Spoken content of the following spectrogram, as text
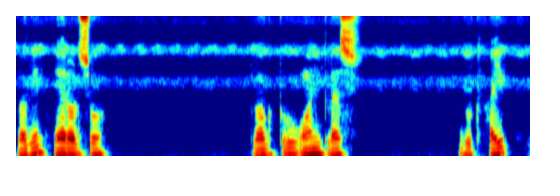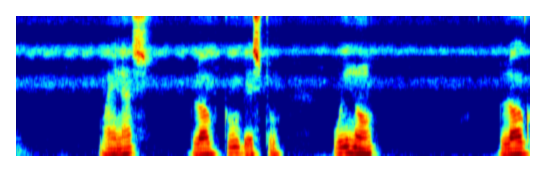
log n here also log 2 1 plus root 5 minus log 2 base 2 we know log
